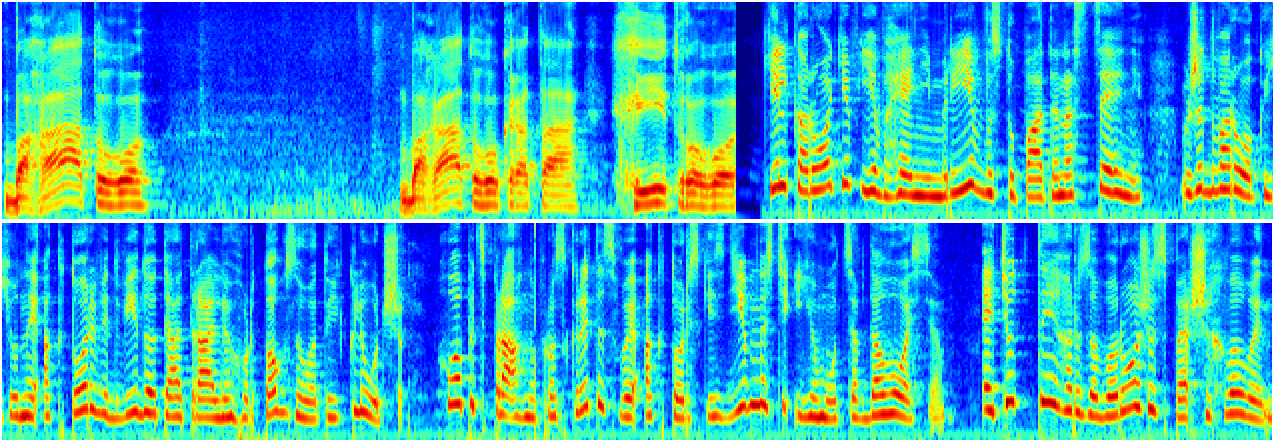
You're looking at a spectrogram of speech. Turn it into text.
Багатого. багатого крота, хитрого. Кілька років Євгеній мріяв виступати на сцені. Вже два роки юний актор відвідує театральний гурток Золотий ключик. Хлопець прагнув розкрити свої акторські здібності, і йому це вдалося. Етюд тигр заворожив з перших хвилин.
